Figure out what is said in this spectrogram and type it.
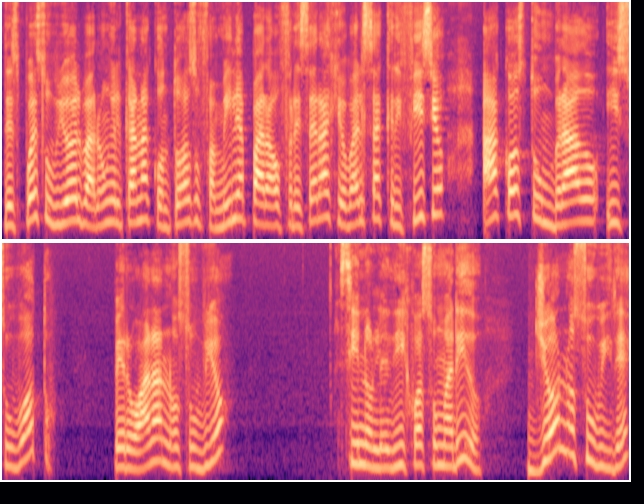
Después subió el varón Elcana con toda su familia para ofrecer a Jehová el sacrificio acostumbrado y su voto. Pero Ana no subió, sino le dijo a su marido, yo no subiré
